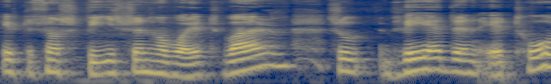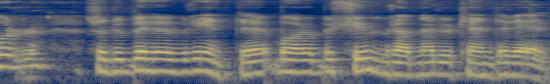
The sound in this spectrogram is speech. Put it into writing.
eftersom spisen har varit varm så veden är torr. Så du behöver inte vara bekymrad när du tänder eld.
